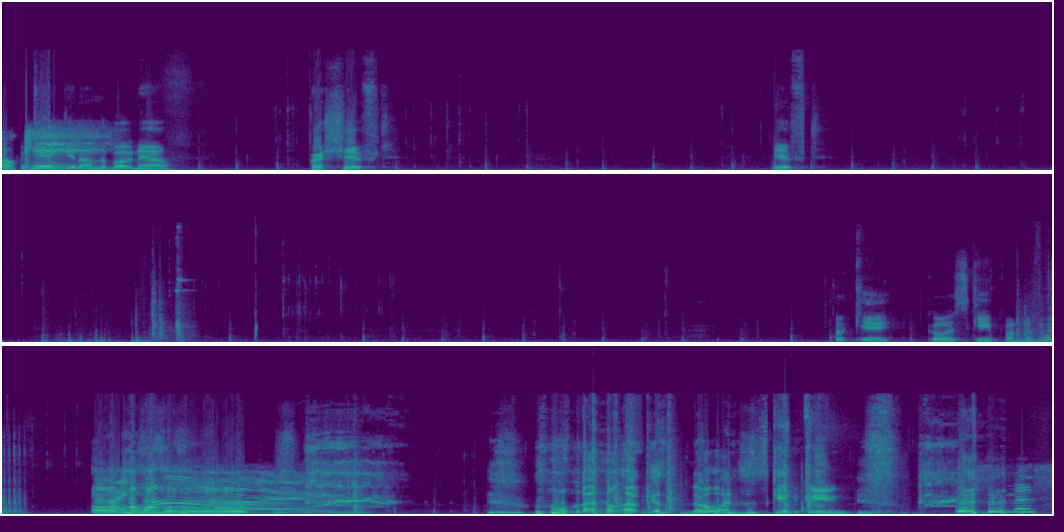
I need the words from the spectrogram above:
Okay. Okay, get on the boat now. Press shift. Shift. Okay, go escape on the boat. I Oh! died. well, I guess no one's escaping.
